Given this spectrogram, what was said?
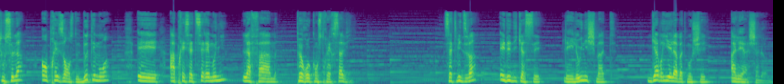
tout cela en présence de deux témoins, et après cette cérémonie, la femme peut reconstruire sa vie. Cette mitzvah est dédicacée les Elohim Gabriela Batmoshe, Aléa Shalom.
